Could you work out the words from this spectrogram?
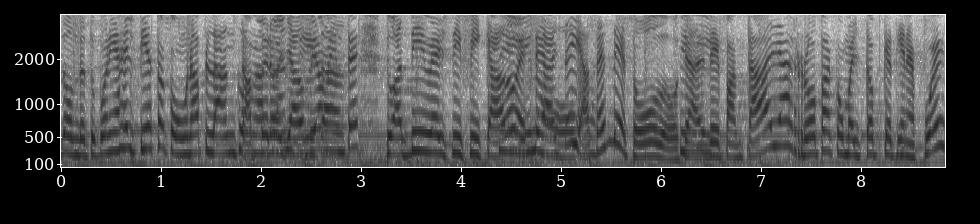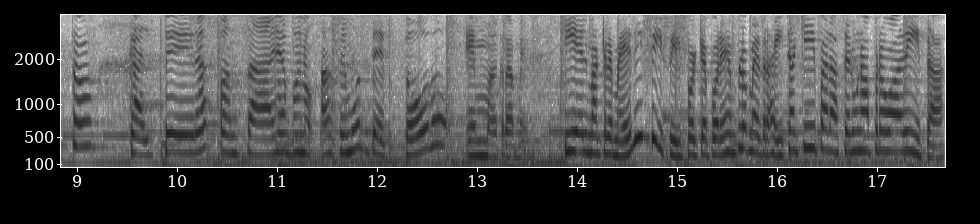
donde tú ponías el tiesto con una planta, pero ya obviamente tú has diversificado este arte y haces de todo, o sea, de pantallas, ropa como el top que tienes puesto. Carteras, pantallas, bueno, hacemos de todo en macramé. Y el macramé es difícil porque, por ejemplo, me trajiste aquí para hacer una probadita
